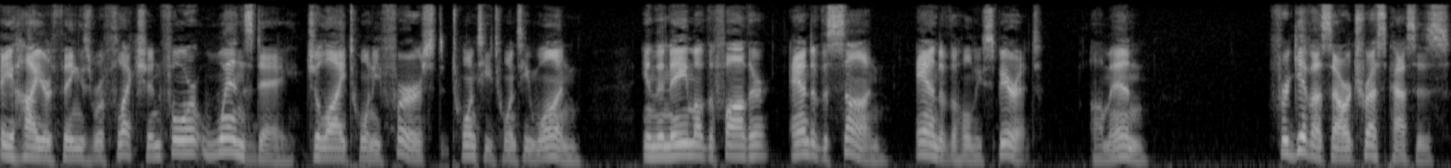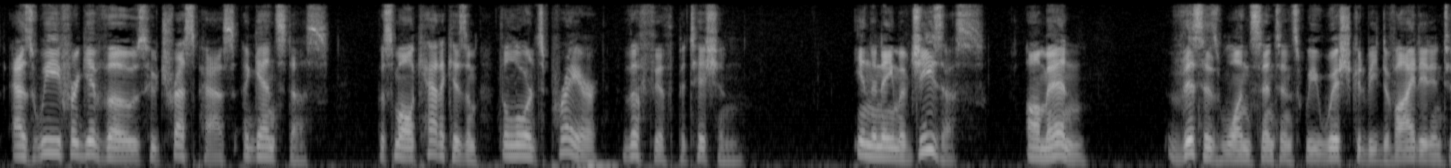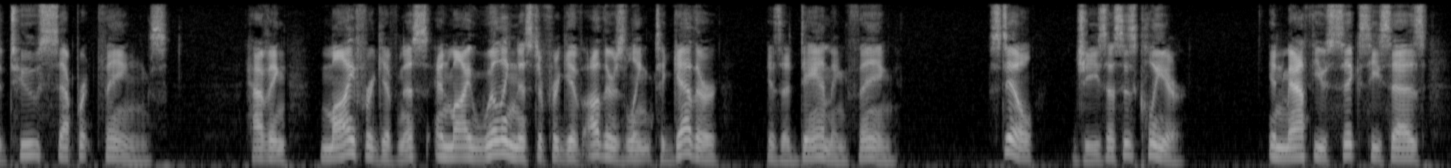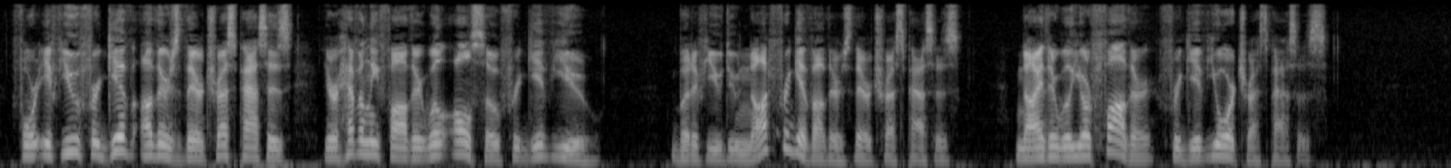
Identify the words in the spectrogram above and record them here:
A Higher Things reflection for Wednesday, July 21st, 2021. In the name of the Father, and of the Son, and of the Holy Spirit. Amen. Forgive us our trespasses, as we forgive those who trespass against us. The Small Catechism, the Lord's Prayer, the fifth petition. In the name of Jesus. Amen. This is one sentence we wish could be divided into two separate things. Having my forgiveness and my willingness to forgive others linked together is a damning thing. Still, Jesus is clear. In Matthew 6 he says, "For if you forgive others their trespasses, your heavenly Father will also forgive you. But if you do not forgive others their trespasses, neither will your Father forgive your trespasses."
